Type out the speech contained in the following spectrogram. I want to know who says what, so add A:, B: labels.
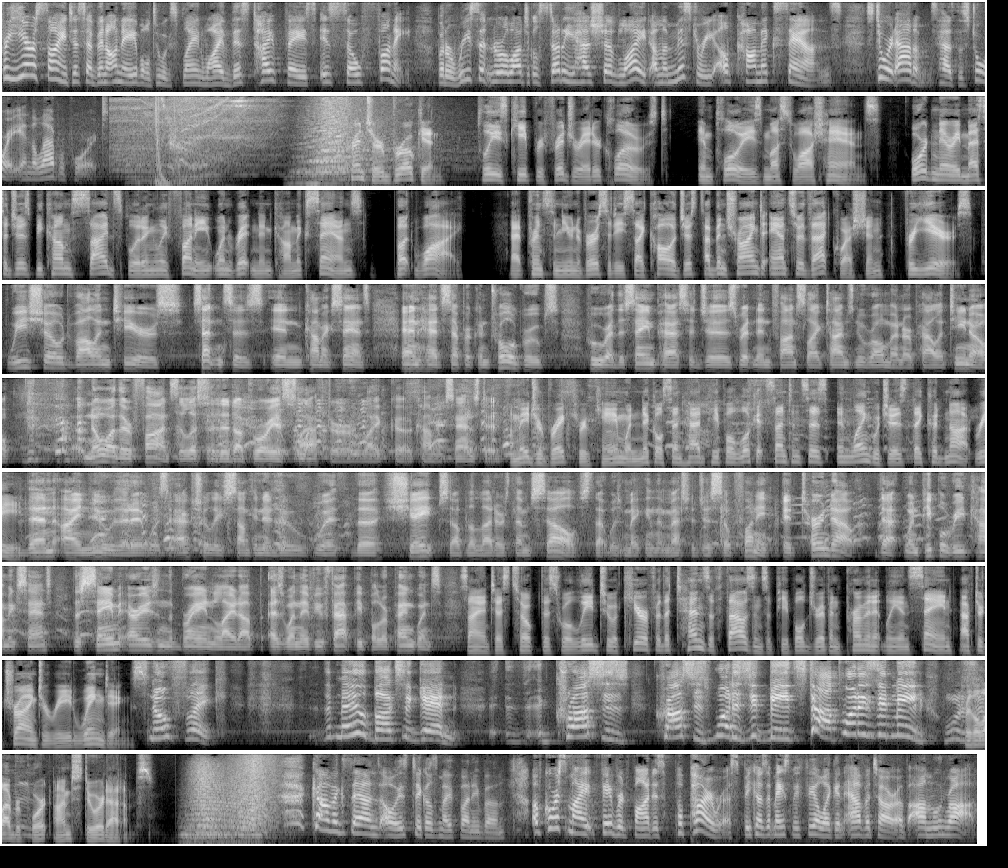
A: For years, scientists have been unable to explain why this typeface is so funny. But a recent neurological study has shed light on the mystery of Comic Sans. Stuart Adams has the story in the lab report.
B: Printer broken. Please keep refrigerator closed. Employees must wash hands. Ordinary messages become side splittingly funny when written in Comic Sans, but why? At Princeton University, psychologists have been trying to answer that question for years
C: we showed volunteers sentences in Comic Sans and had separate control groups who read the same passages written in fonts like Times New Roman or Palatino. uh, no other fonts elicited uproarious laughter like uh, Comic Sans did.
B: A major breakthrough came when Nicholson had people look at sentences in languages they could not read.
C: Then I knew that it was actually something to do with the shapes of the letters themselves that was making the messages so funny. It turned out that when people read Comic Sans, the same areas in the brain light up as when they view fat people or penguins.
B: Scientists hope this will lead to a cure for the tens of thousands of people driven permanently insane after trying to read Wingdings.
D: Snowflake! The mailbox again! Crosses! Crosses! What does it mean? Stop! What does it mean? Does
B: for the Lab mean? Report, I'm Stuart Adams.
A: Comic Sans always tickles my funny bone. Of course, my favorite font is Papyrus because it makes me feel like an avatar of Amun Ra.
